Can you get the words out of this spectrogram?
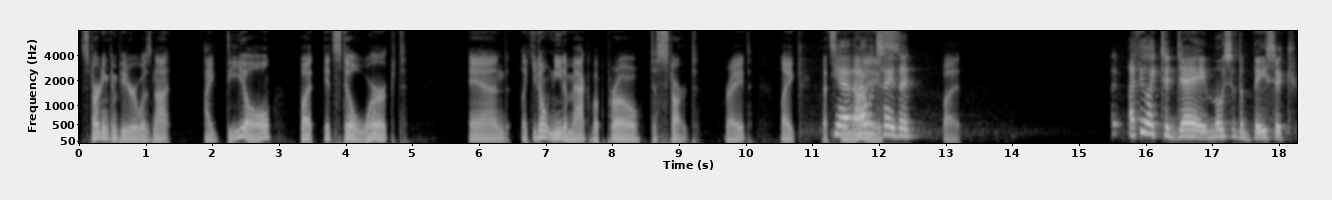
starting computer was not ideal, but it still worked. And like you don't need a MacBook Pro to start, right? Like that's yeah, and I would say that but I feel like today most of the basic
